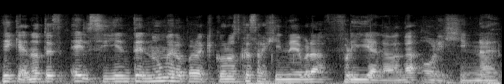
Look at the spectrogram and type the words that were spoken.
Y que anotes el siguiente número para que conozcas a Ginebra Fría, la banda original.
